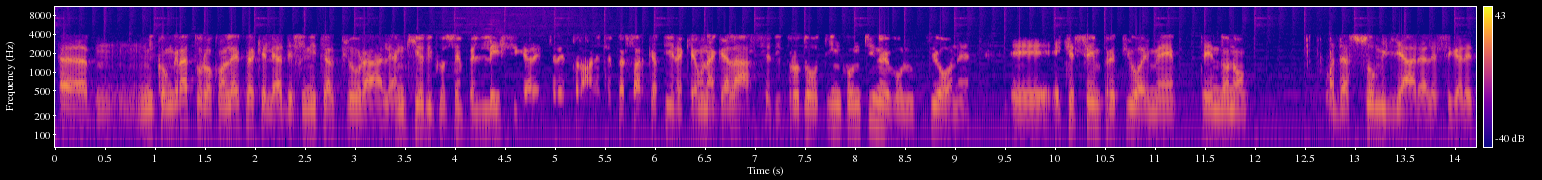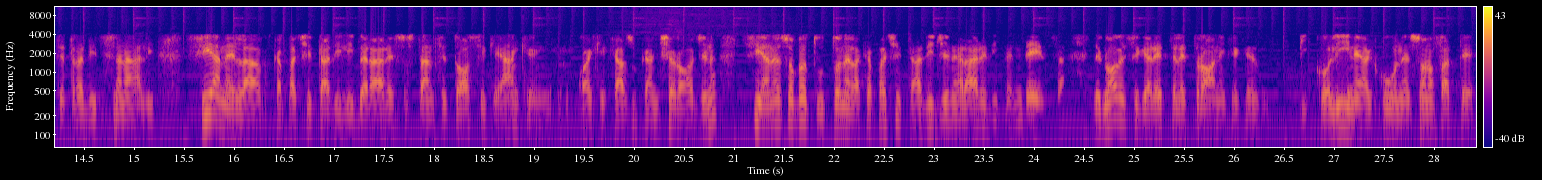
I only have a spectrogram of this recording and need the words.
Uh, mi congratulo con lei perché le ha definite al plurale, anch'io dico sempre le sigarette elettroniche, per far capire che è una galassia di prodotti in continua evoluzione e, e che sempre più, ahimè, tendono ad assomigliare alle sigarette tradizionali, sia nella capacità di liberare sostanze tossiche, anche in qualche caso cancerogene, sia nel, soprattutto nella capacità di generare dipendenza. Le nuove sigarette elettroniche, che piccoline alcune, sono fatte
